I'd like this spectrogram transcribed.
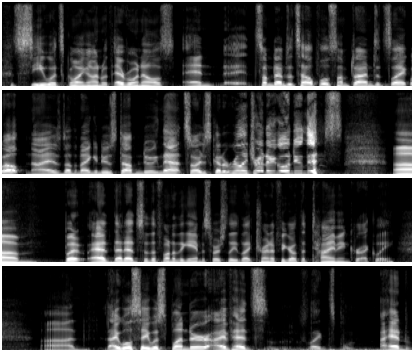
see what's going on with everyone else, and it, sometimes it's helpful. Sometimes it's like, well, nah, there's nothing I can do to stop them doing that, so I just got to really try to go do this. Um, but add, that adds to the fun of the game, especially like trying to figure out the timing correctly. Uh, I will say with Splendor, I've had like I had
